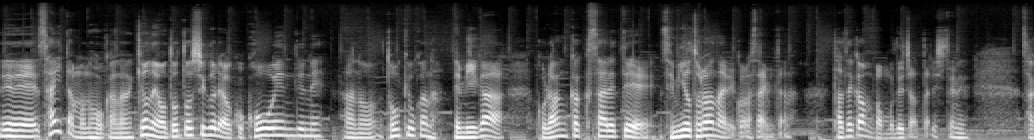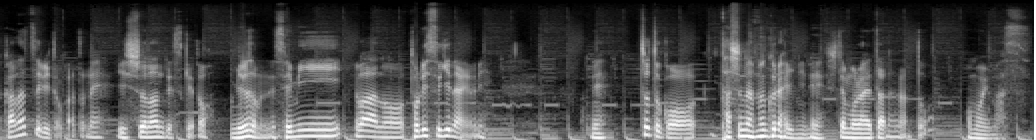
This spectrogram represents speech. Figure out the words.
で、ね、埼玉の方かな、去年、一昨年ぐらいはこう公園でね、あの、東京かな、セミがこう乱獲されて、セミを取らないでくださいみたいな、縦看板も出ちゃったりしてね、魚釣りとかとね、一緒なんですけど、皆さんもね、セミはあの、取りすぎないように、ね、ちょっとこう、たしなむぐらいにね、してもらえたらなと思います。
